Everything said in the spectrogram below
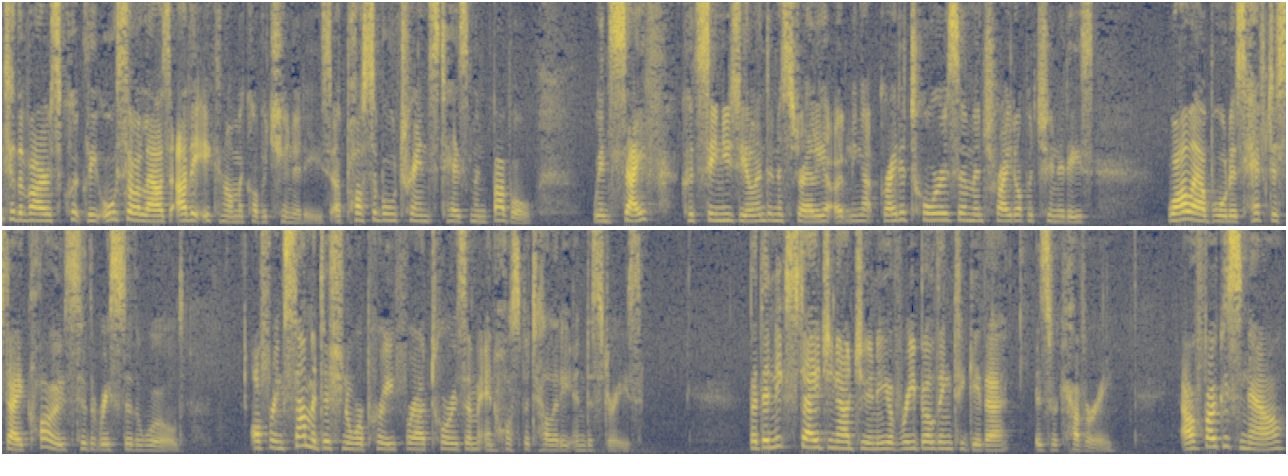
to the virus quickly also allows other economic opportunities. A possible trans Tasman bubble, when safe, could see New Zealand and Australia opening up greater tourism and trade opportunities while our borders have to stay closed to the rest of the world offering some additional reprieve for our tourism and hospitality industries. But the next stage in our journey of rebuilding together is recovery. Our focus now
